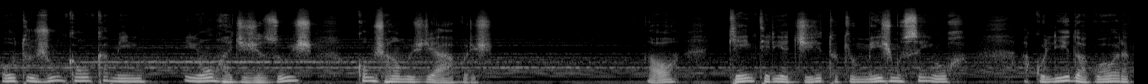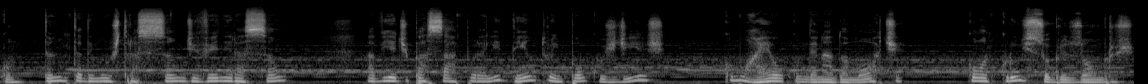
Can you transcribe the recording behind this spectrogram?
outros juncam o caminho em honra de Jesus com os ramos de árvores. Oh, quem teria dito que o mesmo Senhor, acolhido agora com tanta demonstração de veneração, havia de passar por ali dentro em poucos dias, como réu condenado à morte, com a cruz sobre os ombros?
